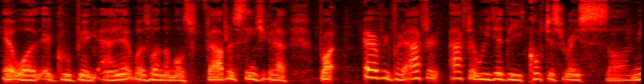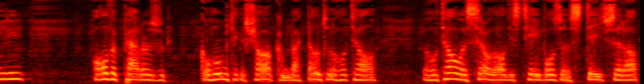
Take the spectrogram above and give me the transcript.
It was, it grew big. And it was one of the most fabulous things you could have. Brought everybody. After, after we did the coaches race uh, meeting, all the paddlers go home, take a shower, come back down to the hotel. The hotel was set up with all these tables, a stage set up.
